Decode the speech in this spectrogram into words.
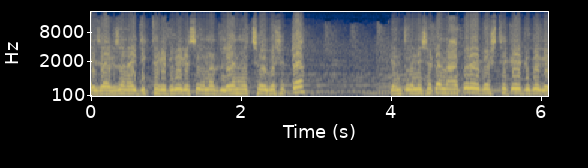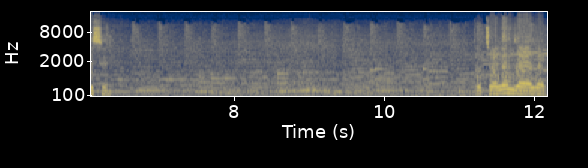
এই যে একজন এই দিক থেকে ঢুকে গেছে, ওনার লেন হচ্ছে ওই পাশেরটা। কিন্তু উনি সেটা না করে এই পাশ থেকেই ঢুকে গেছে। তো চলেন, যাওয়া যাক।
